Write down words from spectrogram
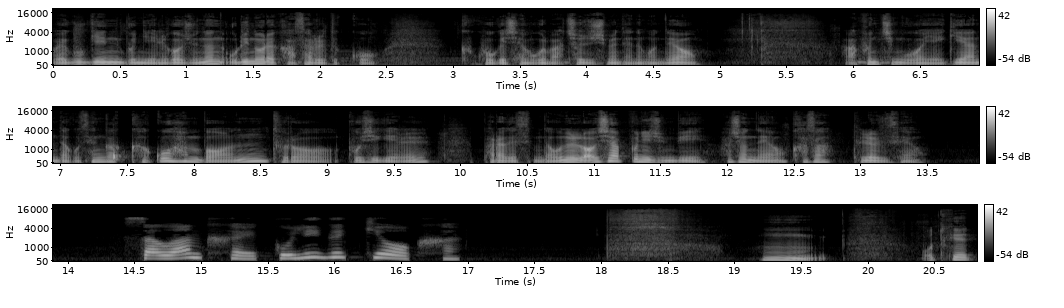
외국인 분이 읽어주는 우리 노래 가사를 듣고 그 곡의 제목을 맞춰주시면 되는 건데요. 아픈 친구가 얘기한다고 생각하고 한번 들어보시길 바라겠습니다. 오늘 러시아 분이 준비하셨네요. 가사 들려주세요. 살랑해 꿀리그 키오카. 음, 어떻게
